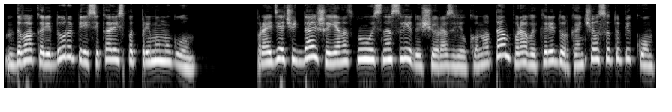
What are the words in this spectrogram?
Два коридора пересекались под прямым углом. Пройдя чуть дальше, я наткнулась на следующую развилку, но там правый коридор кончался тупиком,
